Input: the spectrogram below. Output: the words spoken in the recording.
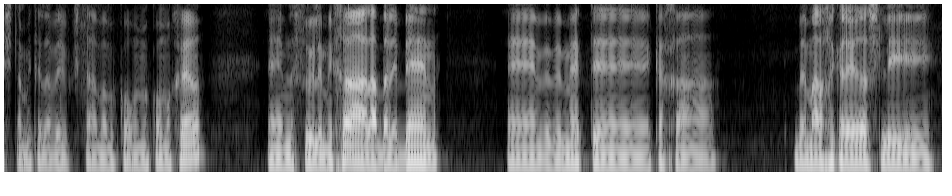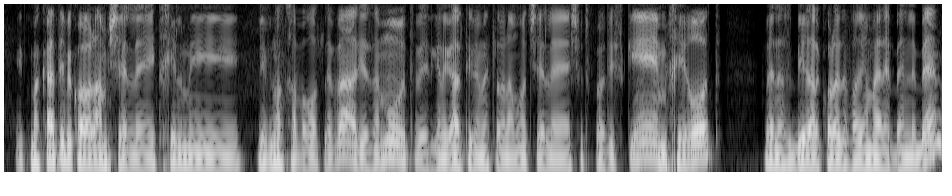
שאתה מתל אביב כשאתה במקור ממקום אחר. אה, נשוי למיכל אבא לבן אה, ובאמת ככה במהלך הקריירה שלי התמקדתי בכל העולם של אה, התחיל מלבנות חברות לבד, יזמות, והתגלגלתי באמת לעולמות של אה, שותפויות עסקיים, מכירות, ונסביר על כל הדברים האלה בין לבין.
